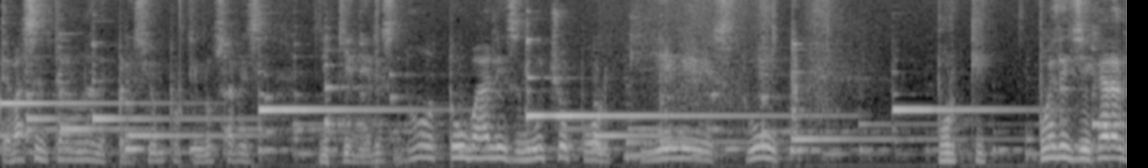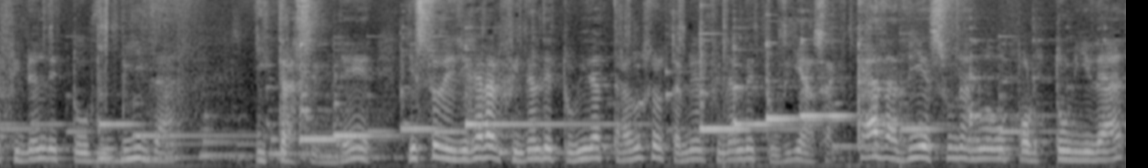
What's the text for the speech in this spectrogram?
te vas a entrar en una depresión porque no sabes ni quién eres. No, tú vales mucho por quién eres tú. Porque puedes llegar al final de tu vida y trascender. Y esto de llegar al final de tu vida, tradúcelo también al final de tu día. O sea, cada día es una nueva oportunidad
